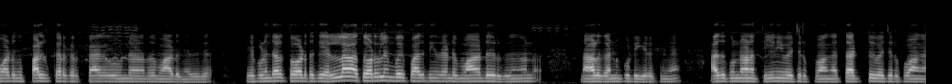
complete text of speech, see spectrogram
மாடுங்க. பால் கறக்கறதுக்காக உண்டானது மாடுங்க. இதுக்கு எப்படி இருந்தாலும் தோட்டத்துக்கு எல்லா தோட்டத்துலையும் போய் பார்த்துட்டிங்கன்னா ரெண்டு மாடு இருக்குங்க. நாலு கன்றுக்குட்டி இருக்குங்க. அதுக்குண்டான தீனி வச்சுருப்பாங்க தட்டு வச்சுருப்பாங்க.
